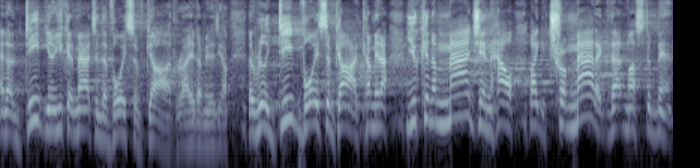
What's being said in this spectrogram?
and a deep, you know, you can imagine the voice of God, right? I mean, you know, the really deep voice of God coming out. You can imagine how like traumatic that must have been.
